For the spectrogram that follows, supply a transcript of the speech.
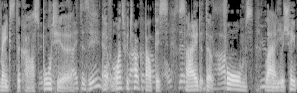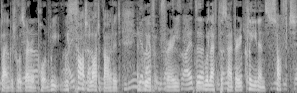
makes the car sportier. Uh, once we talk about this side, the forms language, shape language was very important. We, we thought a lot about it, and we have very, we left the side very clean and soft,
